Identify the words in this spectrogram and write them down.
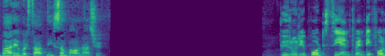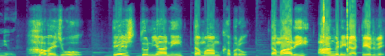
ભારે વરસાદની સંભાવના છે. Bureau report CN twenty four news. હવે જુઓ દેશ દુનિયાની તમામ ખબરો તમારી આંગળીના ટેરવે.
